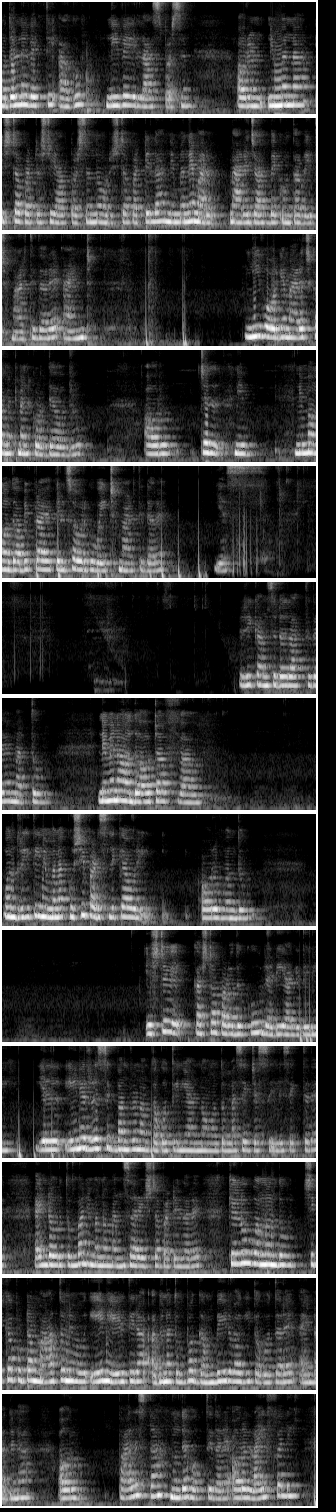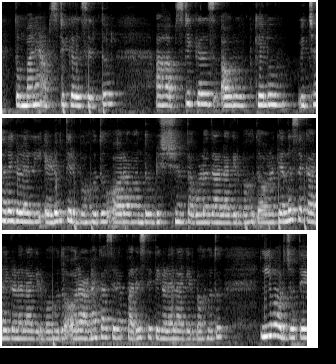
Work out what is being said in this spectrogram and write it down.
ಮೊದಲನೇ ವ್ಯಕ್ತಿ ಹಾಗೂ ನೀವೇ ಲಾಸ್ಟ್ ಪರ್ಸನ್ ಅವರು ನಿಮ್ಮನ್ನು ಇಷ್ಟಪಟ್ಟಷ್ಟು ಯಾವ ಪರ್ಸನ್ನು ಅವ್ರು ಇಷ್ಟಪಟ್ಟಿಲ್ಲ. ನಿಮ್ಮನ್ನೇ ಮ್ಯಾರ ಮ್ಯಾರೇಜ್ ಆಗಬೇಕು ಅಂತ ವೆಯ್ಟ್ ಮಾಡ್ತಿದ್ದಾರೆ. ಆ್ಯಂಡ್ ನೀವು ಅವ್ರಿಗೆ ಮ್ಯಾರೇಜ್ ಕಮಿಟ್ಮೆಂಟ್ ಕೊಡದೆ ಹೋದ್ರು, ಅವರು ಟಿಲ್ ನೀವು ನಿಮ್ಮ ಒಂದು ಅಭಿಪ್ರಾಯ ತಿಳಿಸೋವರೆಗೂ ವೆಯ್ಟ್ ಮಾಡ್ತಿದ್ದಾರೆ. ಎಸ್ ರೀಕನ್ಸಿಡರ್ ಆಗ್ತಿದೆ ಮತ್ತು ನಿಮ್ಮನ್ನ ಒಂದು ಔಟ್ ಆಫ್ ಒಂದು ರೀತಿ ನಿಮ್ಮನ್ನು ಖುಷಿ ಪಡಿಸ್ಲಿಕ್ಕೆ ಅವ್ರು ಅವರು ಒಂದು ಎಷ್ಟೇ ಕಷ್ಟಪಡೋದಕ್ಕೂ ರೆಡಿ ಆಗಿದ್ದೀನಿ. ಎಲ್, ಏನೇ ರಿಸ್ಕ್ ಬಂದರೂ ನಾನು ತಗೋತೀನಿ ಅನ್ನೋ ಒಂದು ಮೆಸೇಜಸ್ ಇಲ್ಲಿ ಸಿಗ್ತಿದೆ. ಆ್ಯಂಡ್ ಅವರು ತುಂಬ ನಿಮ್ಮನ್ನು ಮನಸಾರೆ ಇಷ್ಟಪಟ್ಟಿದ್ದಾರೆ. ಕೆಲವು ಒಂದೊಂದು ಚಿಕ್ಕ ಪುಟ್ಟ ಮಾತು ನೀವು ಏನು ಹೇಳ್ತೀರಾ ಅದನ್ನು ತುಂಬ ಗಂಭೀರವಾಗಿ ತಗೋತಾರೆ. ಆ್ಯಂಡ್ ಅದನ್ನು ಅವರು ಪಾಲಿಸ್ತಾ ಮುಂದೆ ಹೋಗ್ತಿದ್ದಾರೆ. ಅವರ ಲೈಫಲ್ಲಿ ತುಂಬಾ ಅಬ್ಸ್ಟಿಕಲ್ಸ್ ಇತ್ತು. ಆ ಅಬ್ಸ್ಟಿಕಲ್ಸ್ ಅವರು ಕೆಲವು ವಿಚಾರಗಳಲ್ಲಿ ಎಡುತ್ತಿರಬಹುದು ಅವರ ಒಂದು ಡಿಸಿಷನ್ ತಗೊಳ್ಳೋದಾಗಿರಬಹುದು ಅವರ ಕೆಲಸ ಕಾರ್ಯಗಳಲ್ಲಾಗಿರಬಹುದು, ಅವರ ಹಣಕಾಸಿನ ಪರಿಸ್ಥಿತಿಗಳಲ್ಲಾಗಿರಬಹುದು. ನೀವು ಅವ್ರ ಜೊತೆ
